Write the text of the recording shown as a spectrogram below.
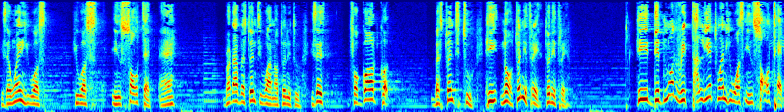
He said when he was he was insulted, eh? Brother, verse 21 or 22. He says, For God, God verse 22. He no 23, 23. He did not retaliate when he was insulted.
